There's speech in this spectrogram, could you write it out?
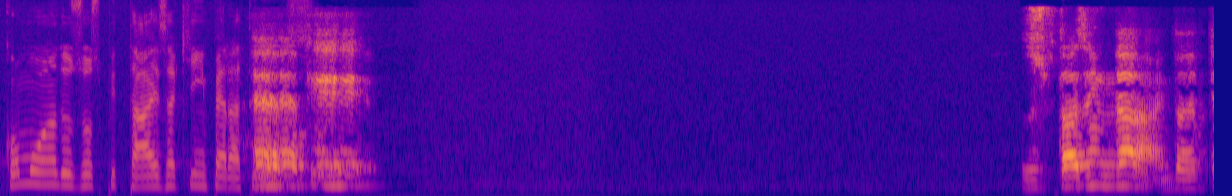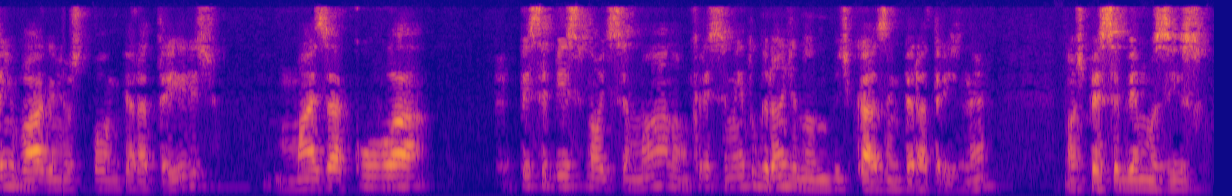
como andam os hospitais aqui em Imperatriz? É, é que os hospitais ainda, ainda tem vaga no Hospital Imperatriz, mas a curva, eu percebi esse final de semana um crescimento grande no número de casos em Imperatriz, né? Nós percebemos isso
